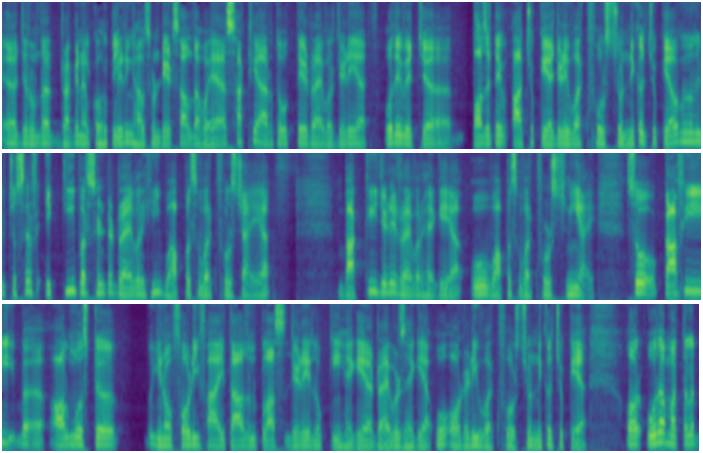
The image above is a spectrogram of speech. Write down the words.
ਅ, ਜਦੋਂ ਦਾ ਡਰੱਗ ਐਂਡ ਐਲਕੋਹਲ ਕਲੀਅਰਿੰਗ ਹਾਊਸ ਹੁਣ 1.5 ਸਾਲ ਦਾ ਹੋਇਆ ਹੈ 60000 ਤੋਂ ਉੱਤੇ ਡਰਾਈਵਰ ਜਿਹੜੇ ਆ ਉਹਦੇ ਵਿੱਚ ਪੋਜ਼ਿਟਿਵ ਆ ਚੁੱਕੇ ਆ ਜਿਹੜੇ ਵਰਕਫੋਰਸ ਚੋਂ ਨਿਕਲ ਚੁੱਕੇ ਆ ਉਹਨਾਂ ਦੇ ਵਿੱਚੋਂ ਸਿਰਫ 21% ਡਰਾਈਵਰ ਹੀ ਵਾਪਸ ਵਰਕਫੋਰਸ ਚ ਆਏ ਆ। ਬਾਕੀ ਜਿਹੜੇ ਡਰਾਈਵਰ ਹੈਗੇ ਆ ਉਹ ਵਾਪਸ ਵਰਕਫੋਰਸ 'ਚ ਨਹੀਂ ਆਏ। ਸੋ ਕਾਫੀ ਆਲਮੋਸਟ ਯੂ نو 45000 ਪਲੱਸ ਜਿਹੜੇ ਲੋਕੀ ਹੈਗੇ ਆ ਡਰਾਈਵਰਸ ਹੈਗੇ ਆ ਉਹ ਆਲਰੇਡੀ ਵਰਕਫੋਰਸ 'ਚੋਂ ਨਿਕਲ ਚੁੱਕੇ ਆ। ਔਰ ਉਹਦਾ ਮਤਲਬ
